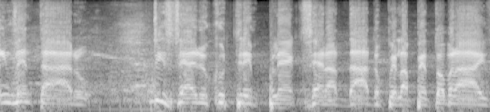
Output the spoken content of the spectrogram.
Inventaram Disseram que o triplex era dado pela Petrobras.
